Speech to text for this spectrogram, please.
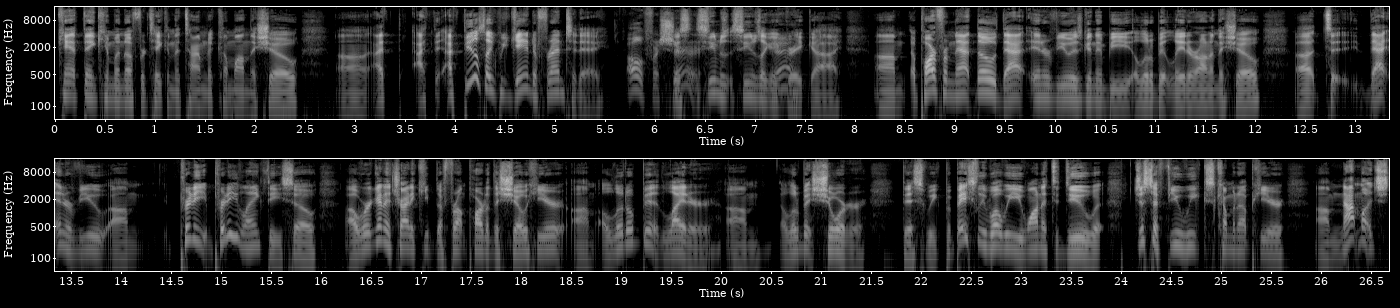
can't thank him enough for taking the time to come on the show. Uh, I I th- I feels like we gained a friend today. Oh, for sure. Just seems seems like a great guy. Um, apart from that, though, that interview is going to be a little bit later on in the show. Uh, to, that interview, um, pretty pretty lengthy, so uh, we're going to try to keep the front part of the show here um, a little bit lighter, um, a little bit shorter this week. But basically, what we wanted to do, just a few weeks coming up here, um, not much,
